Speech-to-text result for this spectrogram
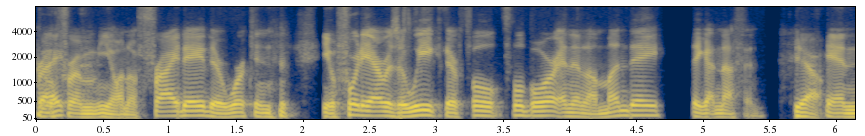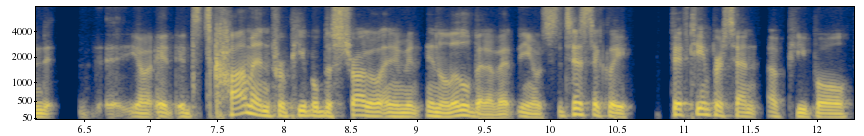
right. from you know on a Friday they're working you know 40 hours a week they're full full bore and then on Monday they got nothing yeah. And, uh, you know, it, it's common for people to struggle in, in a little bit of it. You know, statistically, 15% of people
